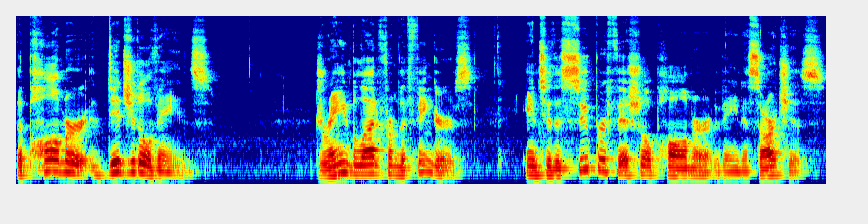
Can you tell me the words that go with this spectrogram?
The palmar digital veins drain blood from the fingers into the superficial palmar venous arches,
